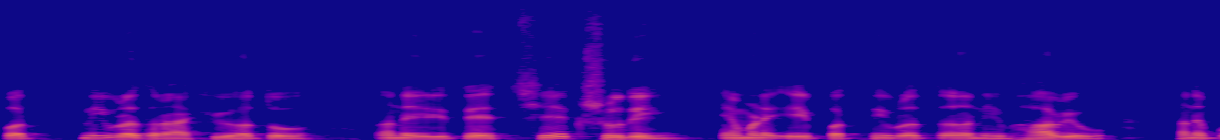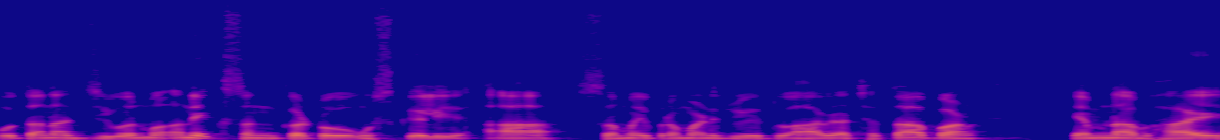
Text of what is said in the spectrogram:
પત્નીવ્રત રાખ્યું હતું અને એ રીતે છેક સુધી એમણે એ પત્નીવ્રત નિભાવ્યું. અને પોતાના જીવનમાં અનેક સંકટો મુશ્કેલી આ સમય પ્રમાણે જોઈએ તો આવ્યા છતાં પણ એમના ભાઈ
